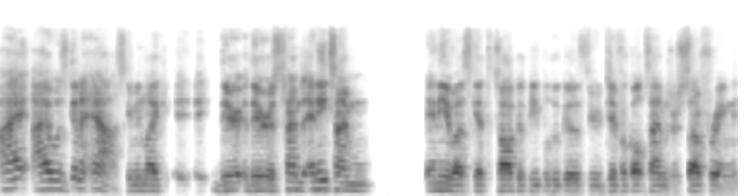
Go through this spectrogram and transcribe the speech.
I I was gonna ask. I mean, like there there is times anytime any of us get to talk with people who go through difficult times or suffering,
